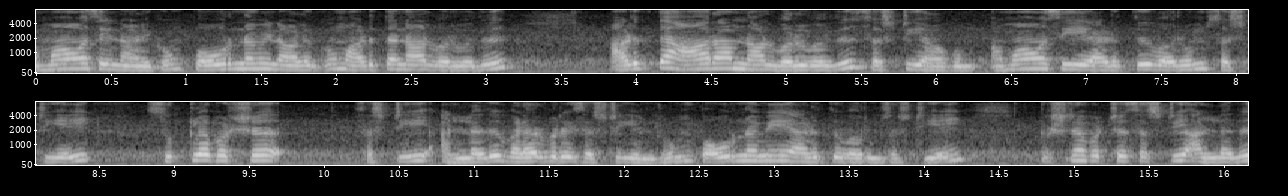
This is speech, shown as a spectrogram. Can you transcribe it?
அமாவாசை நாளைக்கும் பௌர்ணமி நாளுக்கும் அடுத்த நாள் வருவது அடுத்த ஆறாம் நாள் வருவது சஷ்டி ஆகும் அமாவாசையை அடுத்து வரும் சஷ்டியை சுக்லபட்ச சஷ்டி அல்லது வளர்பிறை சஷ்டி என்றும் பௌர்ணமியை அடுத்து வரும் சஷ்டியை கிருஷ்ணபட்ச சஷ்டி அல்லது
